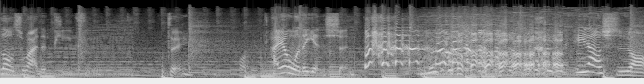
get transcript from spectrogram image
露出来的皮肤，对，还有我的眼神。一到十哦，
